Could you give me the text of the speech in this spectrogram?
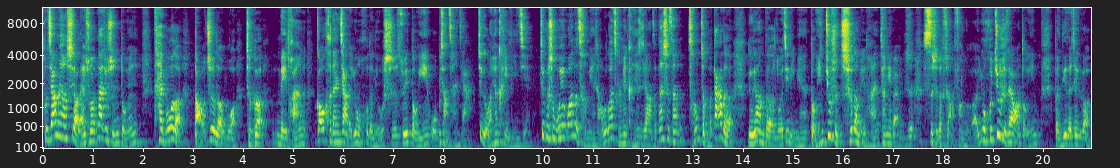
从加盟商视角来说，那就是你抖音开播了，导致了我整个美团高客单价的用户的流失，所以抖音我不想参加，这个完全可以理解。这个是微观的层面上，微观层面肯定是这样子，但是咱从整个大的流量的逻辑里面，抖音就是吃了美团将近百分之四十的市场份额，用户就是在往抖音本地的这个。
